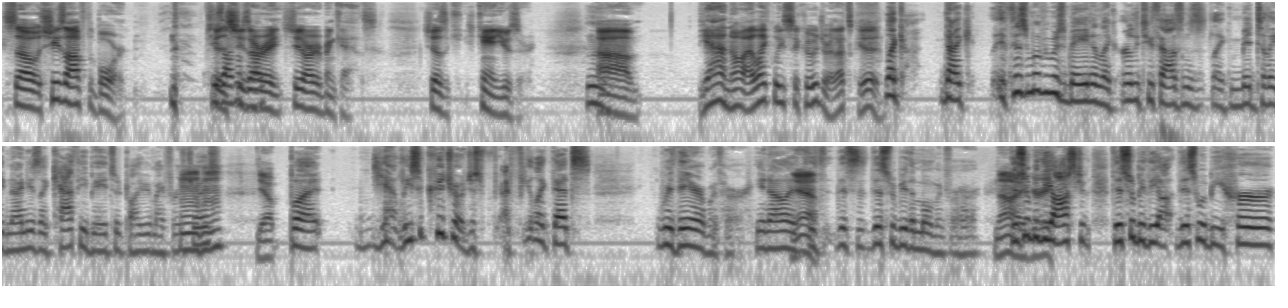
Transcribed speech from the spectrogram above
So she's off the board. She's she's off she's board. already she's already been cast. She doesn't she can't use her. Hmm. Um, yeah. No, I like Lisa Kudrow. That's good. like like if this movie was made in like early 2000s, like mid to late 90s, like Kathy Bates would probably be my 1st Mm-hmm. choice. Yep. But yeah, Lisa Kudrow just I feel like that's we're there with her. You know, It- Yeah. this is this would be the moment for her. No, this I would be the Oscar. This would be the this would be her.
